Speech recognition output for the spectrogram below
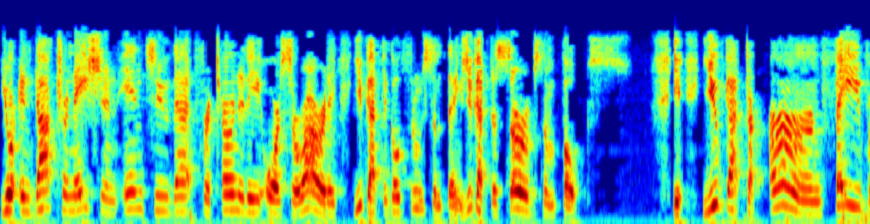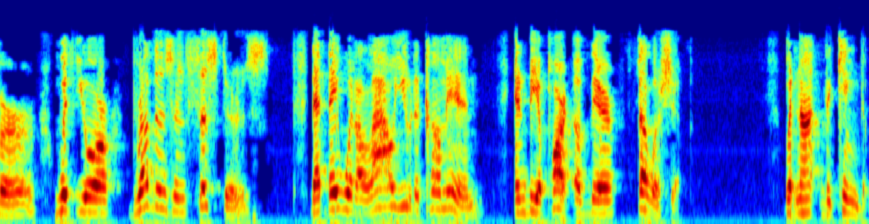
your indoctrination into that fraternity or sorority, you've got to go through some things. You've got to serve some folks. You've got to earn favor with your brothers and sisters that they would allow you to come in and be a part of their fellowship, but not the kingdom.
